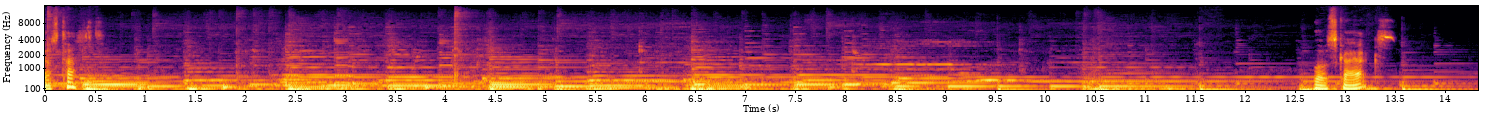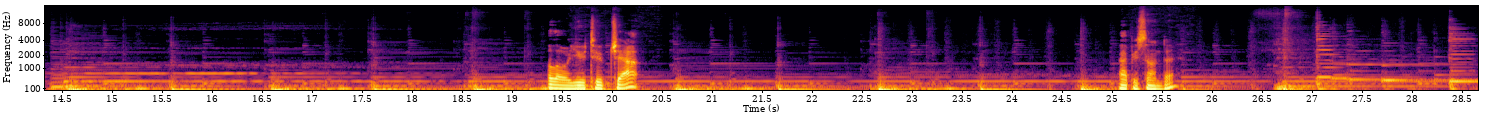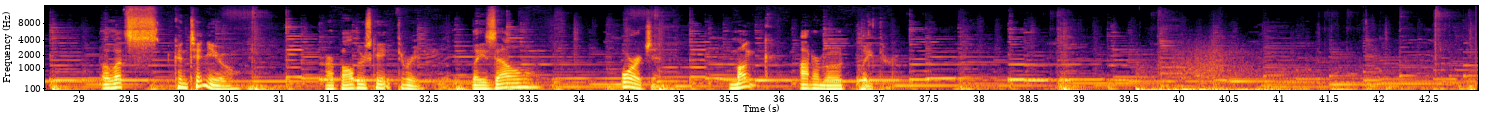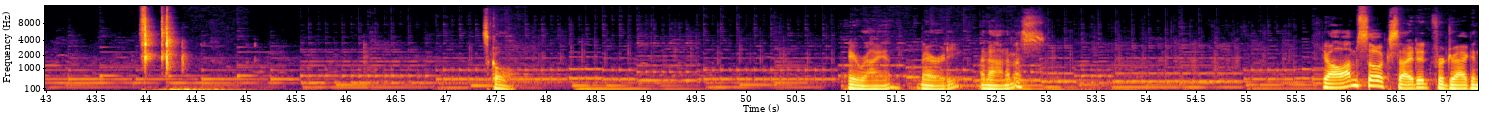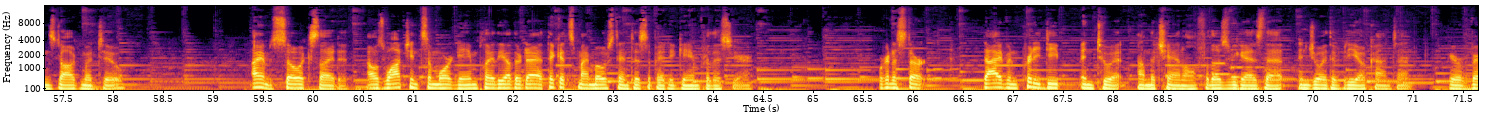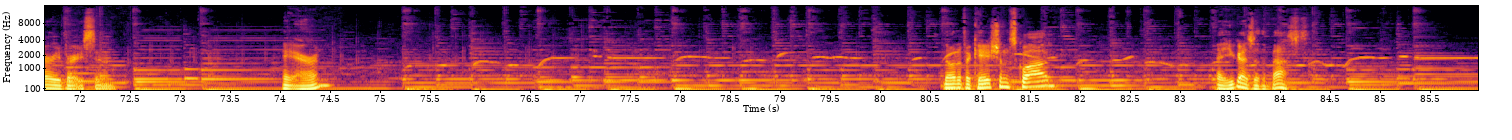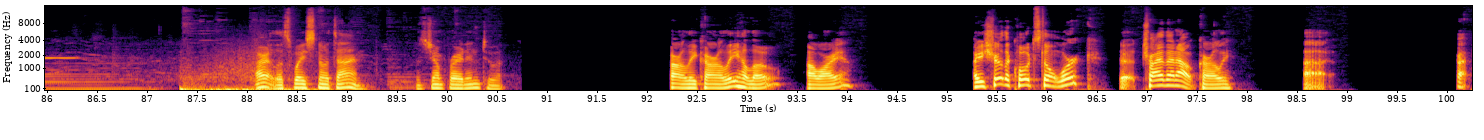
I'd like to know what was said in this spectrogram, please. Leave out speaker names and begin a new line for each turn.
Test, test. Hello, SkyX. Hello, YouTube chat. Happy Sunday. Well, let's continue our Baldur's Gate 3. Lae'zel Origin. Monk Honor Mode playthrough. Skull. Hey Ryan, Merity, Anonymous. Y'all, I'm so excited for Dragon's Dogma 2. I am so excited. I was watching some more gameplay the other day. I think it's my most anticipated game for this year. We're going to start diving pretty deep into it on the channel for those of you guys that enjoy the video content here very, very soon. Hey, Aaron. Notification Squad? Hey, you guys are the best. Alright, let's waste no time. Let's jump right into it. Carly, Carly, hello. How are you? Are you sure the quotes don't work? Uh, try that out, Carly. Uh.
